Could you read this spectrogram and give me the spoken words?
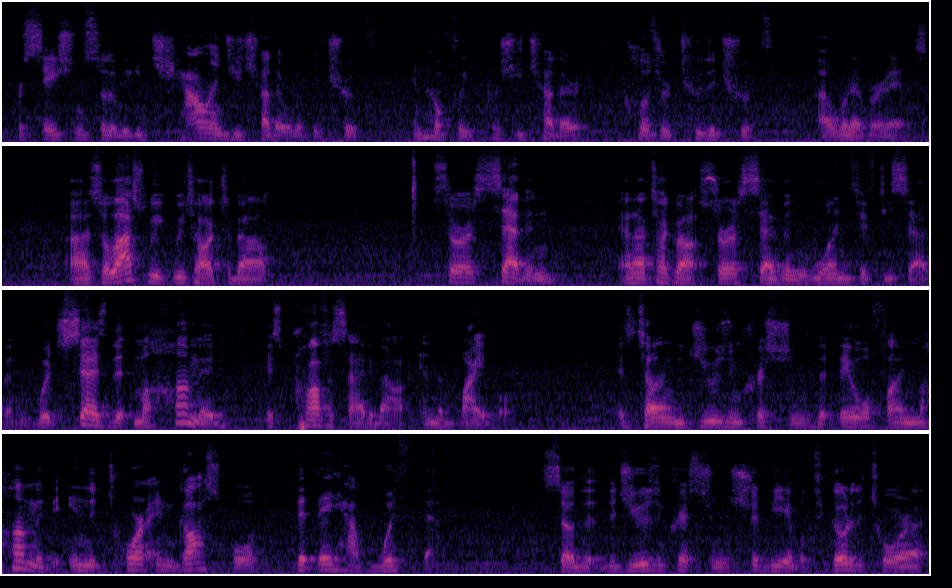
Conversation so that we can challenge each other with the truth and hopefully push each other closer to the truth, uh, whatever it is. Uh, so last week we talked about Surah 7, and I talked about Surah 7, 157, which says that Muhammad is prophesied about in the Bible. It's telling the Jews and Christians that they will find Muhammad in the Torah and Gospel that they have with them. So that the Jews and Christians should be able to go to the Torah,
